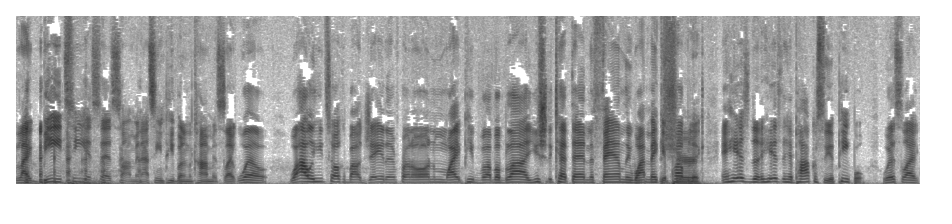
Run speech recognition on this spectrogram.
like BET had said something, and I seen people in the comments like, "Well, why would he talk about Jada in front of all them white people? Blah blah blah. You should have kept that in the family. Why make it Sure. public?" And here's the here's the hypocrisy of people, where it's like,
